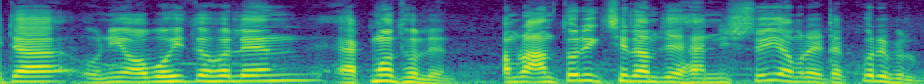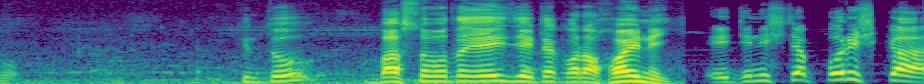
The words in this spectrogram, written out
এটা উনি অবহিত হলেন একমত হলেন। আমরা আন্তরিক ছিলাম যে হ্যাঁ নিশ্চয়ই আমরা এটা করে ফেলব। কিন্তু বাস্তবতা এই যে এটা করা হয়নি এই জিনিসটা পরিষ্কার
